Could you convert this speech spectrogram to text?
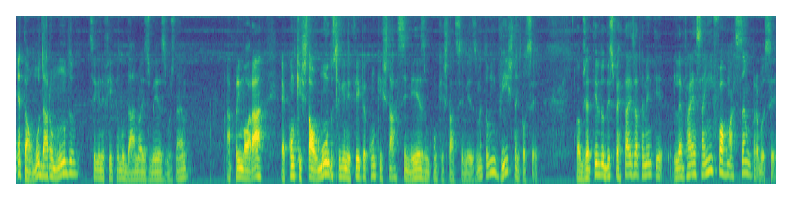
Então, mudar o mundo significa mudar nós mesmos, né? Aprimorar é conquistar o mundo significa conquistar a si mesmo, conquistar a si mesmo. Então, invista em você. O objetivo do despertar é exatamente levar essa informação para você,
